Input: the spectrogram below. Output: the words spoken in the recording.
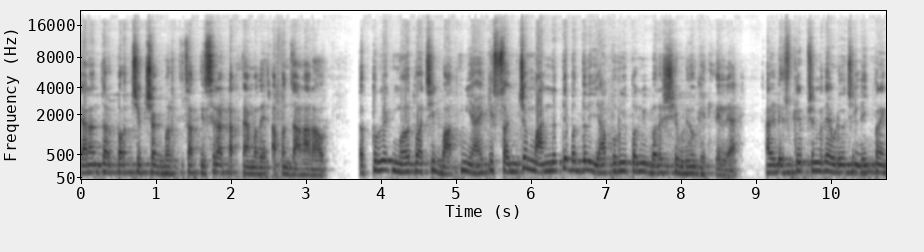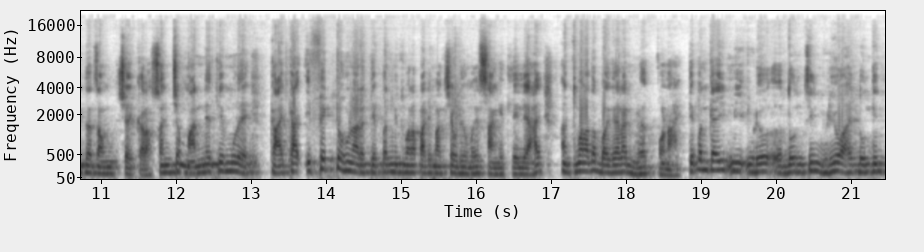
त्यानंतर परत शिक्षक भरतीचा तिसऱ्या टप्प्यामध्ये आपण जाणार आहोत. तत्पूर्वी एक महत्वाची बातमी आहे की संच मान्यतेबद्दल यापूर्वी पण मी बरेचसे व्हिडिओ घेतलेले आहे. आणि डिस्क्रिप्शनमध्ये व्हिडिओची लिंक पण एकदा जाऊन चेक करा. संच मान्यतेमुळे काय काय इफेक्ट होणार आहे ते पण मी तुम्हाला पाठीमागच्या व्हिडिओमध्ये सांगितलेले आहे. आणि तुम्हाला आता बघायला मिळत पण आहे. ते पण काही मी व्हिडिओ दोन तीन व्हिडिओ आहेत दोन तीन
